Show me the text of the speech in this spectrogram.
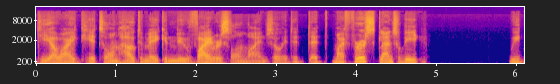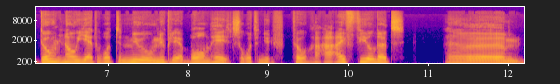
DIY kit on how to make a new virus online. So it, it, it, my first glance would be, we don't know yet what the new nuclear bomb is. So what the new, so I, I feel that um,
